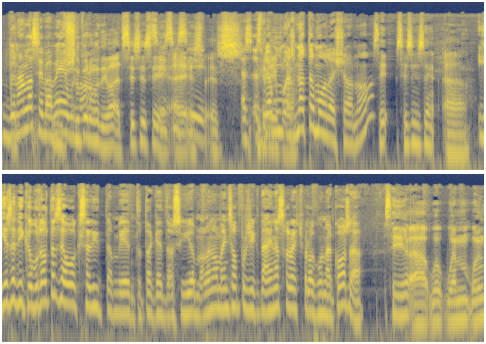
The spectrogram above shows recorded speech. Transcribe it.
donant la seva veu, no? Supermotivats, sí, sí, sí. Sí, sí, Eh, sí. És, és es, es, veu, es nota molt això, no? Sí, sí, sí. sí. Uh, I és a dir, que vosaltres heu accedit també en tot aquest... O sigui, almenys el projecte AINA serveix per alguna cosa. Sí, uh, ho, ho, hem, ho hem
